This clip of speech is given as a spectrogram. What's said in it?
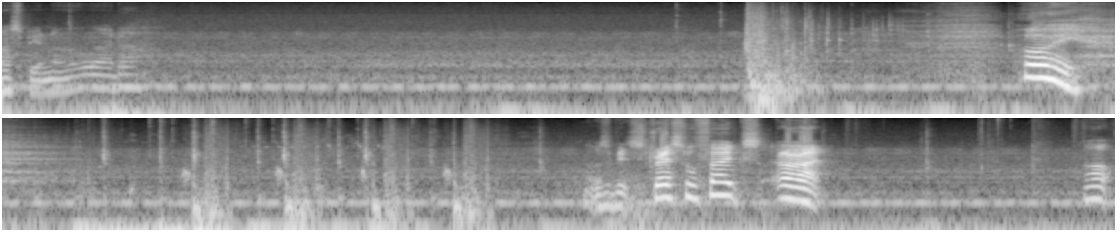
must be another ladder. Oi! That was a bit stressful, folks. Alright. Well,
